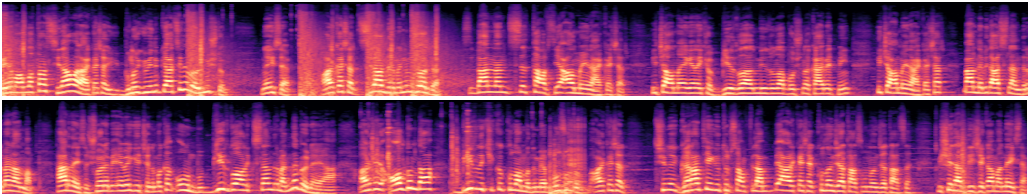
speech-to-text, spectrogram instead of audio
benim Allah'tan silah var arkadaşlar. Buna güvenip gelseydim ölmüştüm. Neyse. Arkadaşlar silendirmenimiz öldü. Benden size tavsiye almayın arkadaşlar. Hiç almaya gerek yok. 1 dolar 1 dolar boşuna kaybetmeyin. Hiç almayın arkadaşlar. Ben de bir daha silendirmen almam. Her neyse şöyle bir eve geçelim. Bakın oğlum bu 1 dolarlık silendirmen ne böyle ya? Arkadaşlar aldım da 1 dakika kullanmadım ya bozuldum. Arkadaşlar şimdi garantiye götürsem falan bir arkadaşlar kullanıcı hatası kullanıcı hatası bir şeyler diyecek ama neyse.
